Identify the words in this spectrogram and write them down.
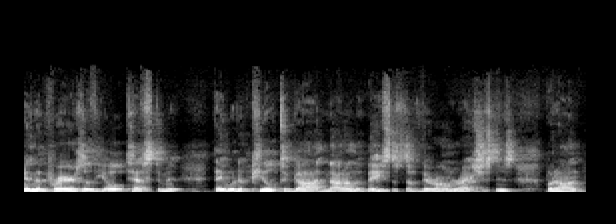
In the prayers of the Old Testament, they would appeal to God not on the basis of their own righteousness, but on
